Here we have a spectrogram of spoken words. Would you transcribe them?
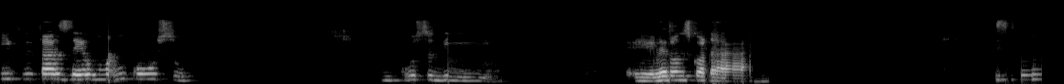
e fui fazer uma, um curso, um curso de eletrônica escolar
